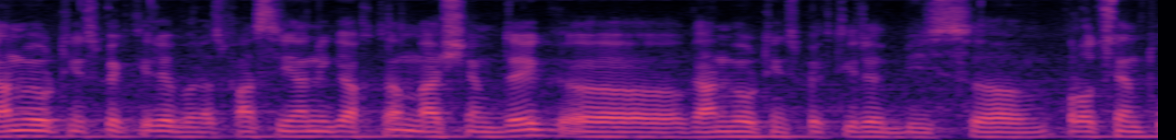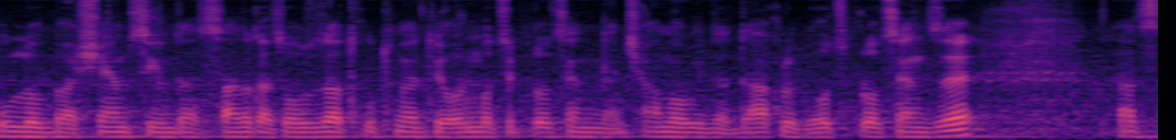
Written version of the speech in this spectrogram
განმეორთ ინსპექტირება ინსპექტირება რაც ფასიანი გახდა, მას შემდეგ განმეორთ ინსპექტირების პროცენტულობა შემცირდა სადღაც 35-40%-დან ჩამოვიდა დაახლოებით 20%-ზე. რაც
